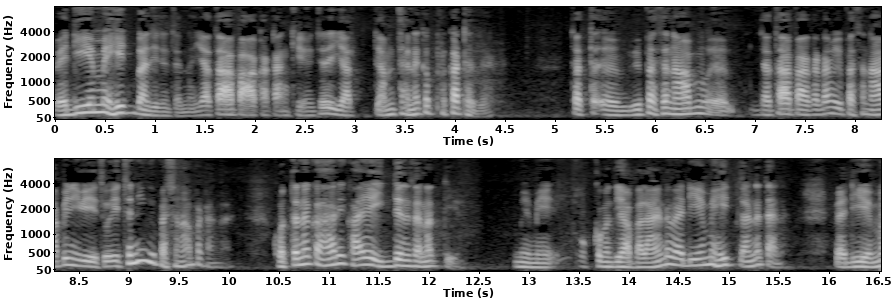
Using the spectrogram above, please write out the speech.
වැඩියෙන්ම හිත බඳින තැන යථාපාකටන් කියන විදිහට යම් තැනක ප්‍රකටද? තත් විපස්සනා යථාපාකටන් විපස්සනාපි නිවේසු. එතනින් විපස්සනා පටන් ගන්නවා කොතනක හරි කය ඉද්දෙන තැනක් තියෙනවා. මේ මේ ඔක්කොම දිහා බලනකොට වැඩියෙන්ම හිත ගන්න තැන. වැඩියෙන්ම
